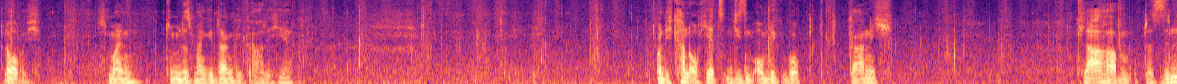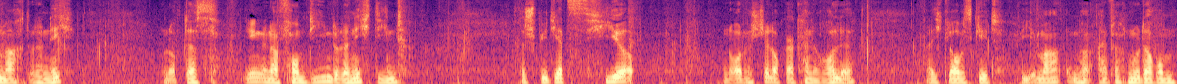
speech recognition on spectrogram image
glaube ich. Das ist mein, zumindest mein Gedanke gerade hier. Und ich kann auch jetzt in diesem Augenblick überhaupt gar nicht klar haben, ob das Sinn macht oder nicht. Und ob das in irgendeiner Form dient oder nicht dient. Das spielt jetzt hier an Ort und Stelle auch gar keine Rolle. Weil ich glaube, es geht wie immer, immer einfach nur darum,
